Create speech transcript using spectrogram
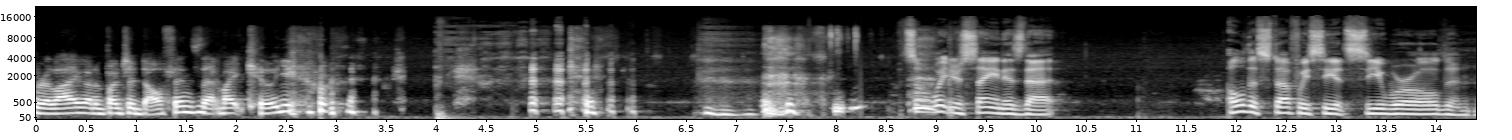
relying on a bunch of dolphins that might kill you. So what you're saying is that all the stuff we see at SeaWorld and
